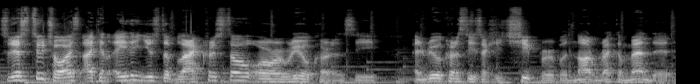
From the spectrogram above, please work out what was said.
So there's two choices. I can either use the black crystal or real currency. And real currency is actually cheaper but not recommended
